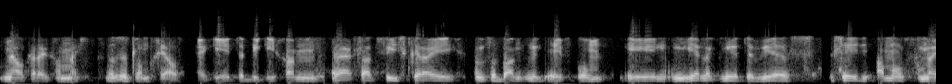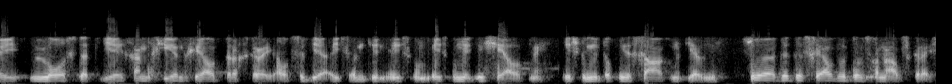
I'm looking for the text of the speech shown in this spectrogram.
melkery van my. Dis 'n klomp geld. Ek het 'n bietjie gaan regsadvies kry in verband met Eskom en om eerlik mee te wees, sê almal vir my los dat jy gaan geen geld terugkry al se jy eis in teen Eskom. Eskom het nie geld nie. Eskom het ook nie 'n saak met jou nie. So dit is geld wat ons gaan afskryf.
